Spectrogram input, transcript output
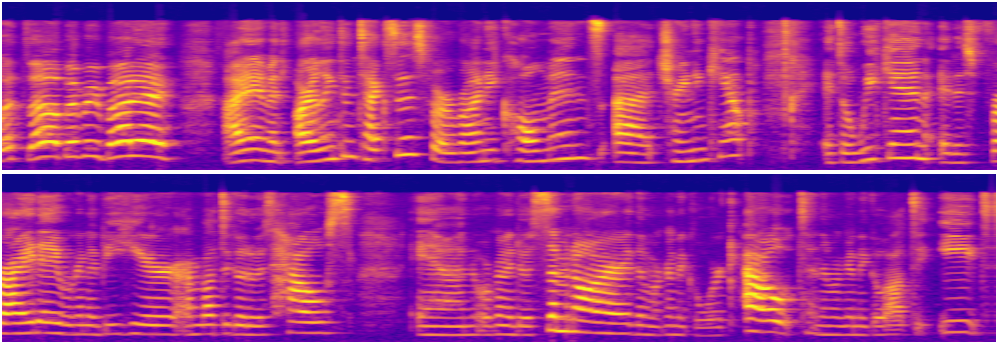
what's up everybody? I am in Arlington, Texas for Ronnie Coleman's uh, training camp. It's a weekend, it is Friday, we're going to be here. I'm about to go to his house and we're going to do a seminar, then we're going to go work out, and then we're going to go out to eat.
